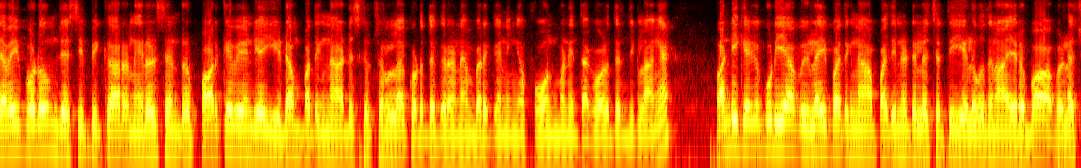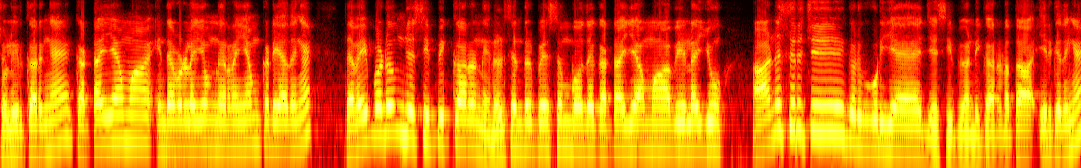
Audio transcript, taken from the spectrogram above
தேவைப்படும் ஜேசிபிக்கார நிரல் சென்று பார்க்க வேண்டிய இடம் பார்த்தீங்கன்னா டிஸ்கிரிப்ஷனில் கொடுத்துக்கிற நம்பருக்கு நீங்கள் ஃபோன் பண்ணி தகவல் தெரிஞ்சுக்கலாங்க. வண்டி கேட்கக்கூடிய விலை பார்த்தீங்கன்னா பதினெட்டு லட்சத்தி எழுபதனாயிரம் ரூபாய் விலை சொல்லியிருக்காருங்க. கட்டாயமாக இந்த விலையும் நிர்ணயம் கிடையாதுங்க. தேவைப்படும் ஜேசிபிக்கார நிரல் சென்று பேசும்போது கட்டாயமாக விலையும் அனுசரித்து கொடுக்கக்கூடிய ஜேசிபி வண்டிக்காரோட தான் இருக்குதுங்க.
